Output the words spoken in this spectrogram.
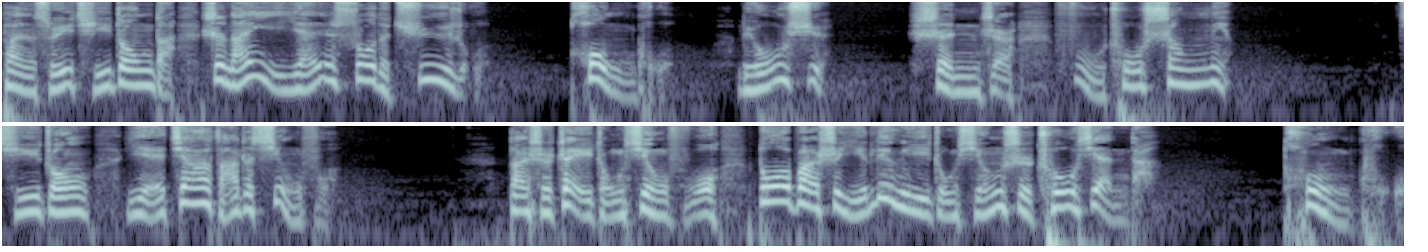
伴随其中的是难以言说的屈辱、痛苦、流血，甚至付出生命。其中也夹杂着幸福，但是这种幸福多半是以另一种形式出现的——痛苦。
